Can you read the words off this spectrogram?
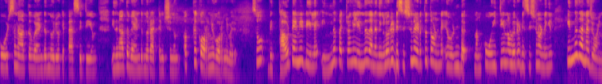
കോഴ്സിനകത്ത് വേണ്ടുന്ന ഒരു കപ്പാസിറ്റിയും ഇതിനകത്ത് വേണ്ടുന്ന ഒരു അറ്റൻഷനും ഒക്കെ കുറഞ്ഞു കുറഞ്ഞു വരും. സോ വിത്തൗട്ട് എനി ഡിലേ ഇന്ന് പറ്റുമെങ്കിൽ ഇന്ന് തന്നെ നിങ്ങളൊരു ഡിസിഷൻ എടുത്തിട്ടുണ്ട് ഉണ്ട്. നമുക്ക് ഒ ഇ ടി എന്നുള്ളൊരു ഡിസിഷൻ ഉണ്ടെങ്കിൽ ഇന്ന് തന്നെ ജോയിൻ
